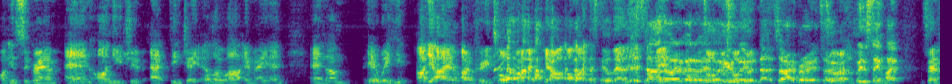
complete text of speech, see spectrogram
on Instagram and on YouTube at DJ L-O-R-M-A-N. And um, yeah, we're here. Oh yeah, I am, I'm pretty tall, right? yeah, I, I might just kneel down just a Nah, bit. don't worry about it. It's all, it's all good. Nah, it's alright bro, it's alright. alright. We're the same height. So,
